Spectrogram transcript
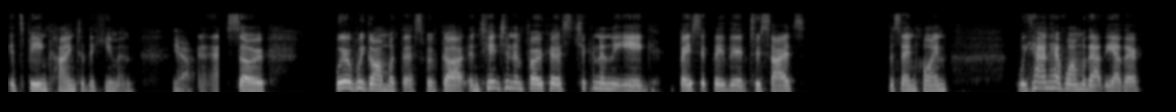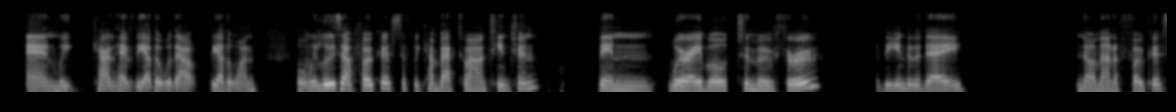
It's being kind to the human. Yeah. So, where have we gone with this? We've got intention and focus, chicken and the egg. Basically, they're two sides the same coin. We can't have one without the other, and we can't have the other without the other one. When we lose our focus, if we come back to our intention, then we're able to move through. At the end of the day, no amount of focus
